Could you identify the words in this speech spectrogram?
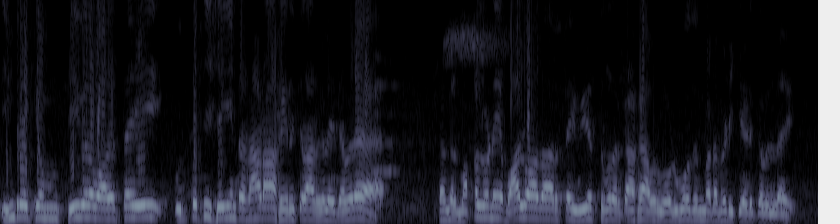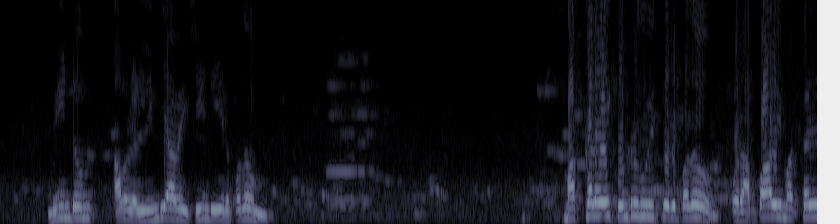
இன்றைக்கும் தீவிரவாதத்தை உற்பத்தி செய்கின்ற நாடாக இருக்கிறார்களே தவிர தங்கள் மக்களுடைய வாழ்வாதாரத்தை உயர்த்துவதற்காக அவர் ஒருபோதும் நடவடிக்கை எடுக்கவில்லை. மீண்டும் அவர்கள் இந்தியாவை சீண்டி இருப்பதும் மக்களை கொன்று குவித்திருப்பதும் ஒரு அப்பாவி மக்கள்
